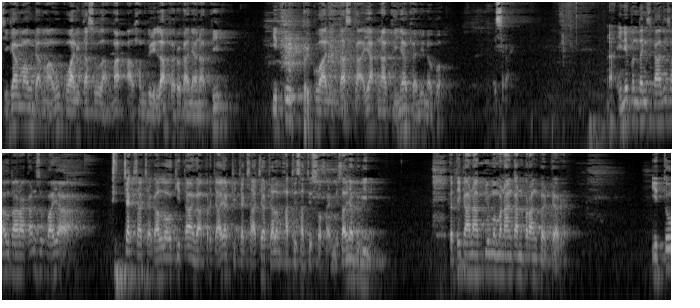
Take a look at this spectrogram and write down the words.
Jika mau tidak mau kualitas ulama, alhamdulillah barokahnya Nabi itu berkualitas kayak nabinya Bani Nabi Israel. Nah ini penting sekali saya utarakan supaya dicek saja. Kalau kita nggak percaya dicek saja dalam hadis-hadis sahih. Misalnya begini, ketika Nabi memenangkan perang Badar, itu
